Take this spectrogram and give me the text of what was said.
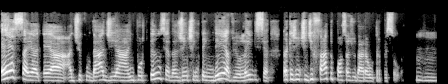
essa é a, é a, a dificuldade e a importância da gente entender a violência para que a gente, de fato, possa ajudar a outra pessoa. Uhum.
